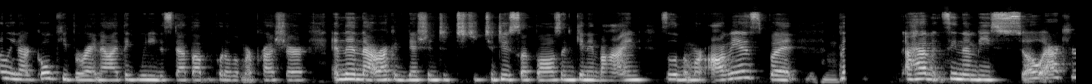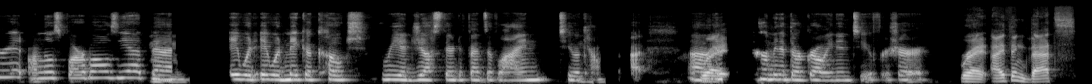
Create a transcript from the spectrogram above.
Killing our goalkeeper right now. I think we need to step up and put a little more pressure, and then that recognition to to, to do slip balls and get in behind is a little bit more obvious. But Mhm. I haven't seen them be so accurate on those far balls yet that Mhm. it would it would make a coach readjust their defensive line to account for that. Um, Right. something that they're growing into for sure. Right. I think that's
